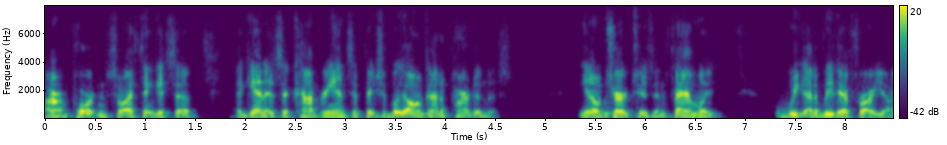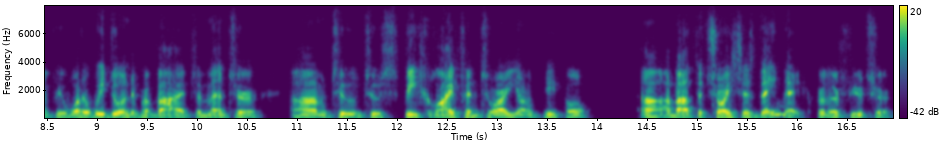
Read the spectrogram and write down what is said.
are important. So I think it's a again it's a comprehensive picture. But we all got a part in this. You know, mm-hmm. churches and families. We got to be there for our young people. What are we doing to provide, to mentor, um, to to speak life into our young people uh, about the choices they make for their future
